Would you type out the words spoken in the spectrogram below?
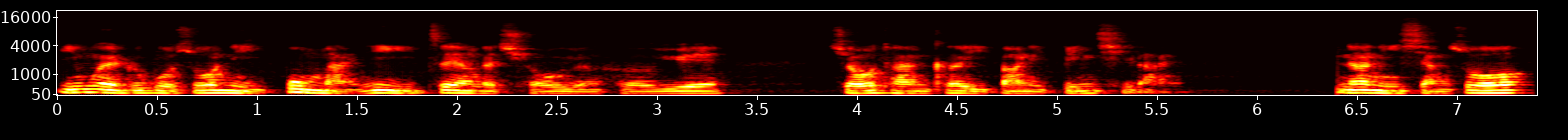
因为如果说你不满意这样的球员合约，球团可以把你冰起来。那你想说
